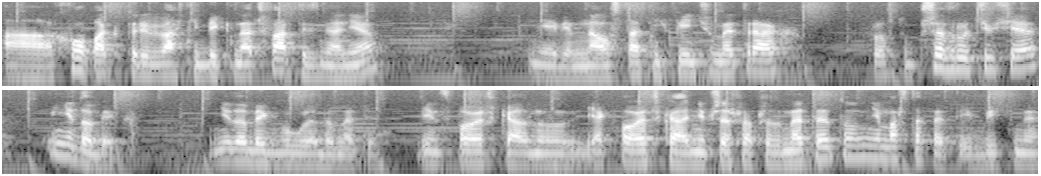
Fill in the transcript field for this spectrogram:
a chłopak, który właśnie biegł na czwartej zmianie, nie wiem, na ostatnich pięciu metrach po prostu przewrócił się i nie dobiegł. Nie dobiegł w ogóle do mety. Więc pałeczka, no jak pałeczka nie przeszła przez metę, to nie ma sztafety i byliśmy,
